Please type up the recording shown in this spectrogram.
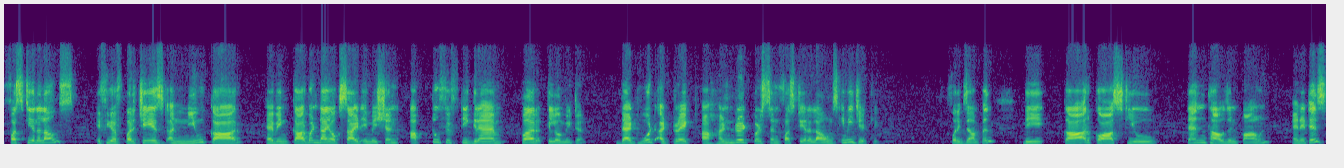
first year allowance, if you have purchased a new car having carbon dioxide emission up to 50 gram per kilometer that would attract a 100% first year allowance immediately. For example, the car cost you 10,000 pound and it is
